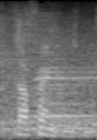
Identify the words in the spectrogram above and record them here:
Está bem.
